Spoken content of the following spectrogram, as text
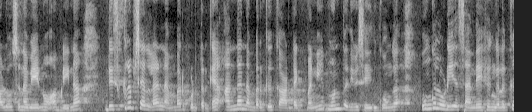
ஆலோசனை வேணும் அப்படின்னா டிஸ்கிரிப்ஷனில் நம்பர் கொடுத்துருக்கேன். அந்த நம்பருக்கு காண்டாக்ட் பண்ணி முன்பதிவு செய்துக்கோங்க. உங்கள் உங்களுடைய சந்தேகங்களுக்கு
